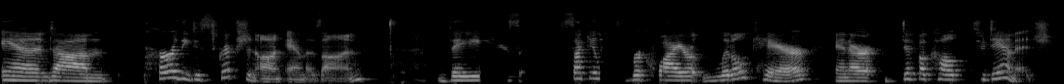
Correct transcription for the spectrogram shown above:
And um, per the description on Amazon, these succulents require little care and are difficult to damage,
